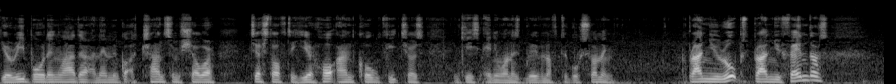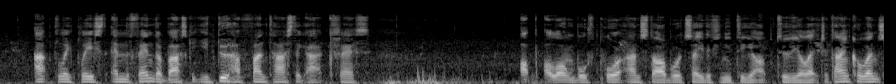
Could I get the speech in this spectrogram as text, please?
your reboarding ladder and then we've got a transom shower just off to here, hot and cold features in case anyone is brave enough to go swimming. Brand new ropes, brand new fenders, aptly placed in the fender basket. You do have fantastic access up along both port and starboard side if you need to get up to the electric anchor winch.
